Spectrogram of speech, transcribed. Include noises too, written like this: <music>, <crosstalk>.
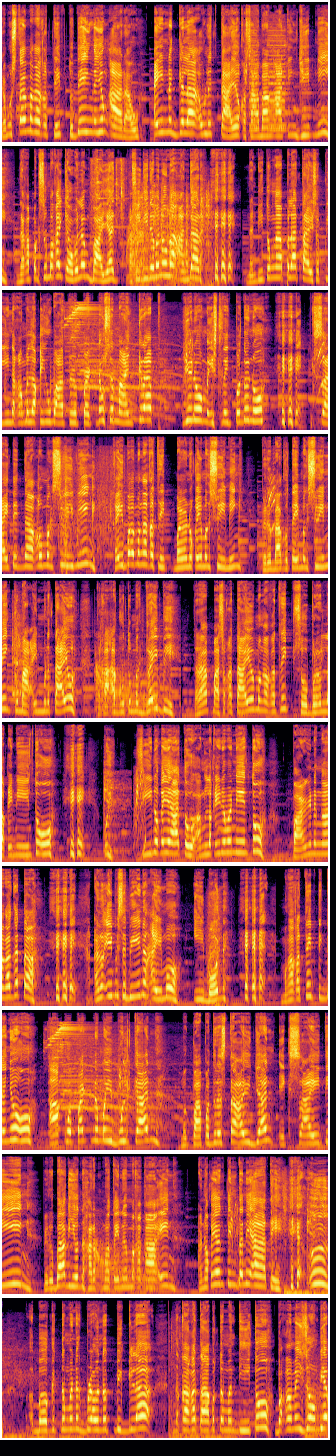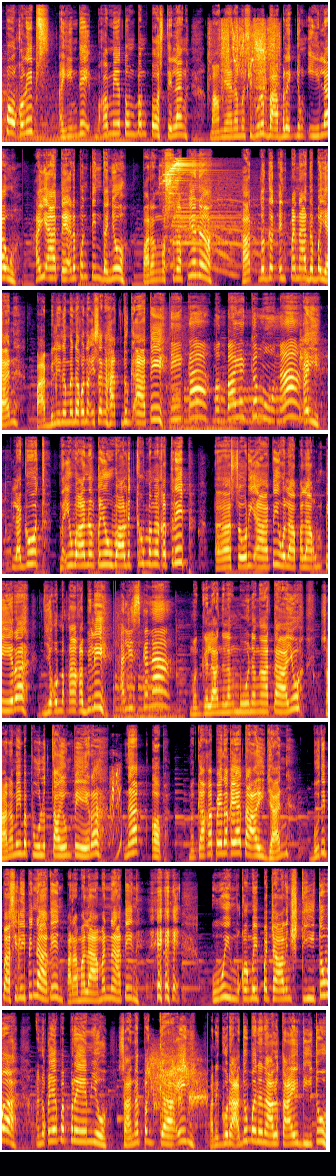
Kamusta mga katrip? Today ngayong araw ay naggala ulit tayo kasama ang ating jeepney. Nakapag sumakay ka, walang bayad kasi di naman umaandar. <laughs> Nandito nga pala tayo sa pinakamalaking water park daw sa Minecraft. You know, may slide pa dun oh. <laughs> Excited na ako mag-swimming. Kayo ba mga katrip, marunong kayo mag-swimming? Pero bago tayo mag-swimming, kumain muna tayo. Nakaagutom mag-drive eh. Tara, pasok na tayo mga katrip. Sobrang laki nito oh. <laughs> Uy, sino kaya to? Ang laki naman nito. Parang nangangagat ah. <laughs> Anong ibig sabihin ng ay mo? Ibon? <laughs> mga katrip, tignan nyo oh. Aqua park na may bulkan. Magpapadulas tayo dyan. Exciting! Pero bago yun, harap muna tayo ng makakain. Ano kaya ang tinda ni ate? <laughs> uh, bakit naman nag-brown out bigla? Nakakatakot naman dito. Baka may zombie apocalypse. Ay hindi, baka may natumbang poste lang. Mamaya naman siguro babalik yung ilaw. Hay ate, ano pong tinda nyo? Parang masarap yan ah. Hotdog at empanada ba yan? Pabili naman ako ng isang hotdog ate. Teka, magbayad ka muna. Ay, lagot! Naiwanan ko yung wallet ko mga katrip. Ah, sorry ate, wala pala akong pera. Di ako makakabili. Alis ka na. Maggala na lang muna nga tayo. Sana may mapulot tayong pera. Knock up. Magkakapera kaya tayo dyan? Buti pa silipin natin para malaman natin. <laughs> Uy, mukhang may pa-challenge dito ah. Ano kaya pa-premyo? Sana pagkain. Panigurado mananalo tayo dito.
